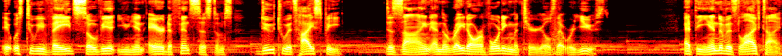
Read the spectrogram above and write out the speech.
It was to evade Soviet Union air defense systems due to its high speed, design, and the radar avoiding materials that were used. At the end of its lifetime,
